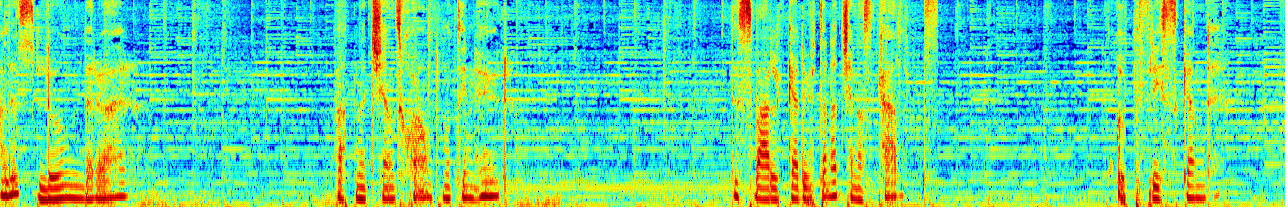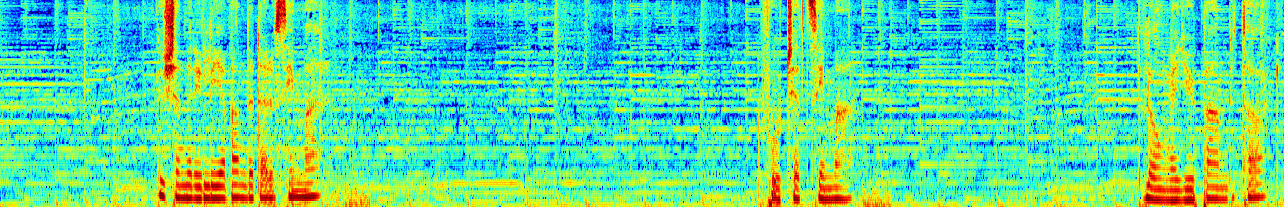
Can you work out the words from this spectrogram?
Alldeles lugn där du är. Vattnet känns skönt mot din hud. Det svalkar utan att kännas kallt. Uppfriskande. Du känner dig levande där du simmar. Fortsätt simma. Långa djupa andetag.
